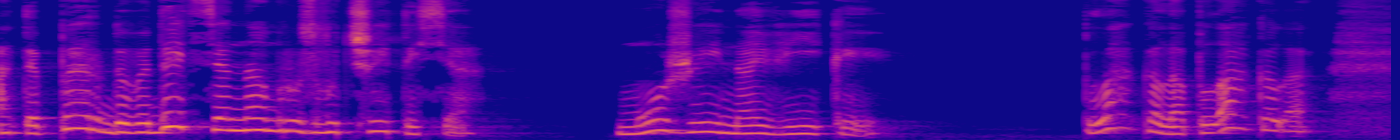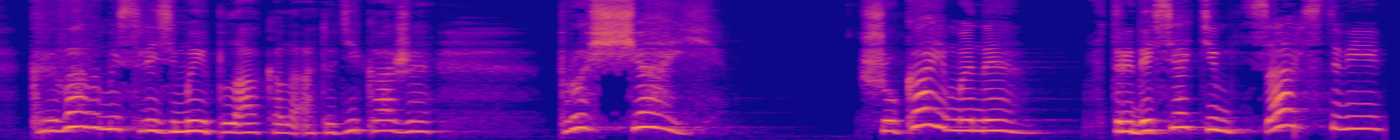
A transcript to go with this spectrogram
А тепер доведеться нам розлучитися, може, й навіки. Плакала, плакала, кривавими слізьми плакала, а тоді каже Прощай, шукай мене в тридесятім царстві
